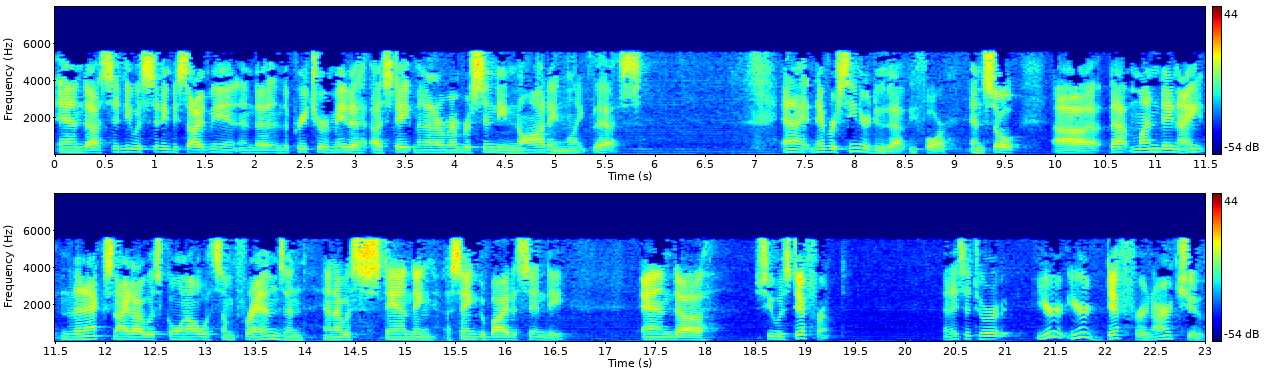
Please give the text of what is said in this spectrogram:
and uh, Cindy was sitting beside me, and, and, the, and the preacher made a, a statement, and I remember Cindy nodding like this. And I had never seen her do that before. And so uh, that Monday night, and the next night I was going out with some friends, and, and I was standing uh, saying goodbye to Cindy, and uh, she was different. And I said to her, "You're you're different, aren't you?"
